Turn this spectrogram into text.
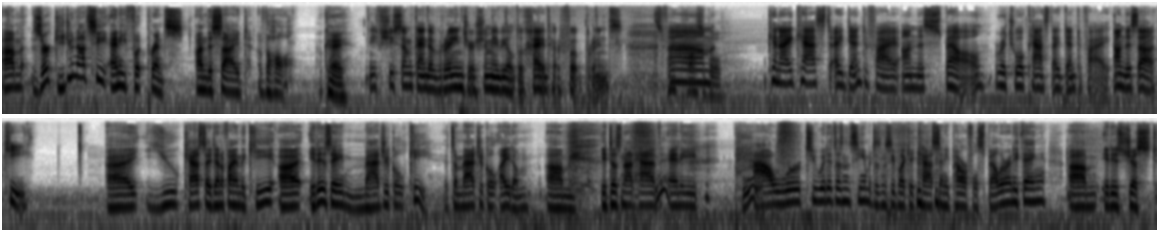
Um, Zerk, you do not see any footprints on this side of the hall. Okay. if she's some kind of ranger, she may be able to hide her footprints. It's very Um, possible. Can I cast Identify on this spell? Ritual cast Identify on this uh, key. Uh, you cast Identify on the key. Uh, it is a magical key. It's a magical item. Um, it does not have any power to it. It doesn't seem. It doesn't seem like it casts any powerful spell or anything. Um, it is just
